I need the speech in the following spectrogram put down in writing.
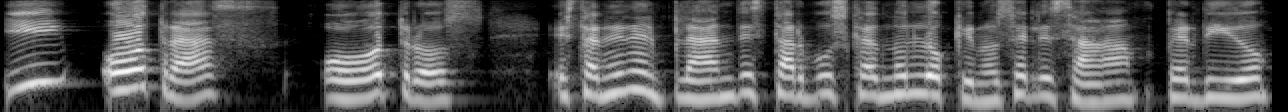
Y otras o otros están en el plan de estar buscando lo que no se les ha perdido,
